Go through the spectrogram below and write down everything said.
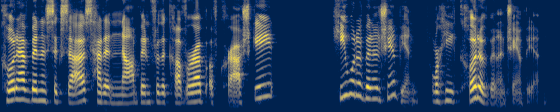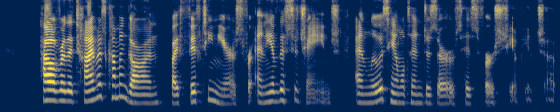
could have been a success had it not been for the cover up of Crashgate, he would have been a champion, or he could have been a champion. However, the time has come and gone by 15 years for any of this to change, and Lewis Hamilton deserves his first championship.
